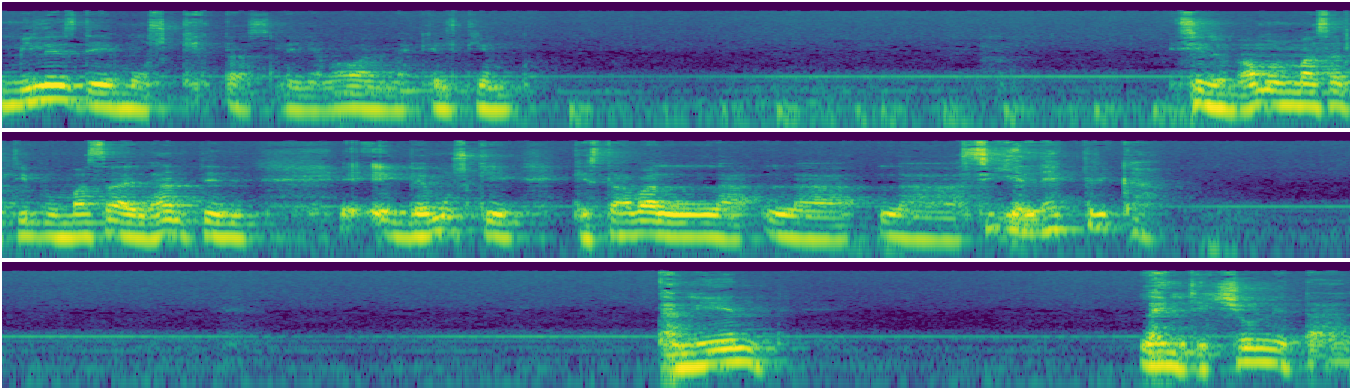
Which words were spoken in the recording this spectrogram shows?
miles de mosquetas, le llamaban en aquel tiempo. si nos vamos más al tiempo, más adelante, eh, eh, vemos que, estaba la, silla eléctrica. También la inyección letal.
